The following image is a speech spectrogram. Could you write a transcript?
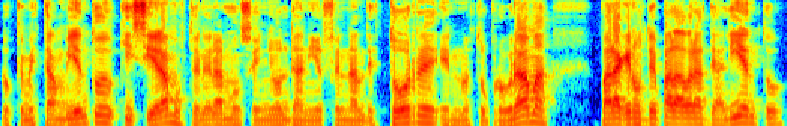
Los que me están viendo, quisiéramos tener al Monseñor Daniel Fernández Torres en nuestro programa para que nos dé palabras de aliento,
